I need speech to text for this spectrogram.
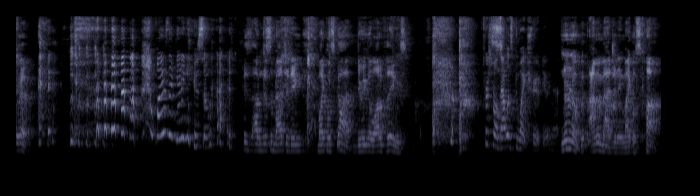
okay. Why is that getting you so bad? Because I'm just imagining Michael Scott doing a lot of things. First of all, that was Dwight Schrute doing that. No, no, no, but I'm imagining Michael Scott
